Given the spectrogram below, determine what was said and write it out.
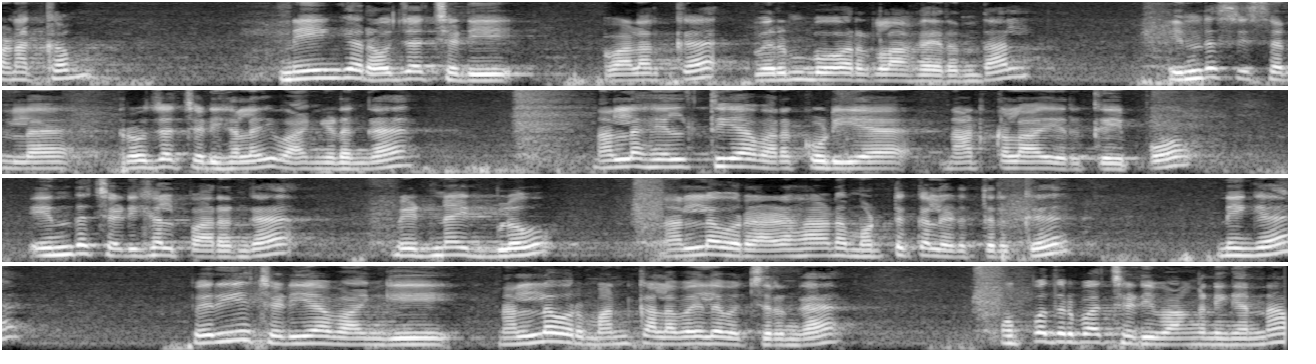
வணக்கம். நீங்கள் ரோஜா செடி வளர்க்க விரும்புபவர்களாக இருந்தால் இந்த சீசனில் ரோஜா செடிகளை வாங்கிடுங்க. நல்ல ஹெல்த்தியாக வரக்கூடிய நாட்களாக இருக்குது இப்போது இந்த செடிகள் பாருங்கள் மிட் நைட் ப்ளூ நல்ல ஒரு அழகான மொட்டுக்கள் எடுத்திருக்கு. நீங்கள் பெரிய செடியாக வாங்கி நல்ல ஒரு மண் கலவையில் வச்சுருங்க. முப்பது ரூபாய் செடி வாங்குனீங்கன்னா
